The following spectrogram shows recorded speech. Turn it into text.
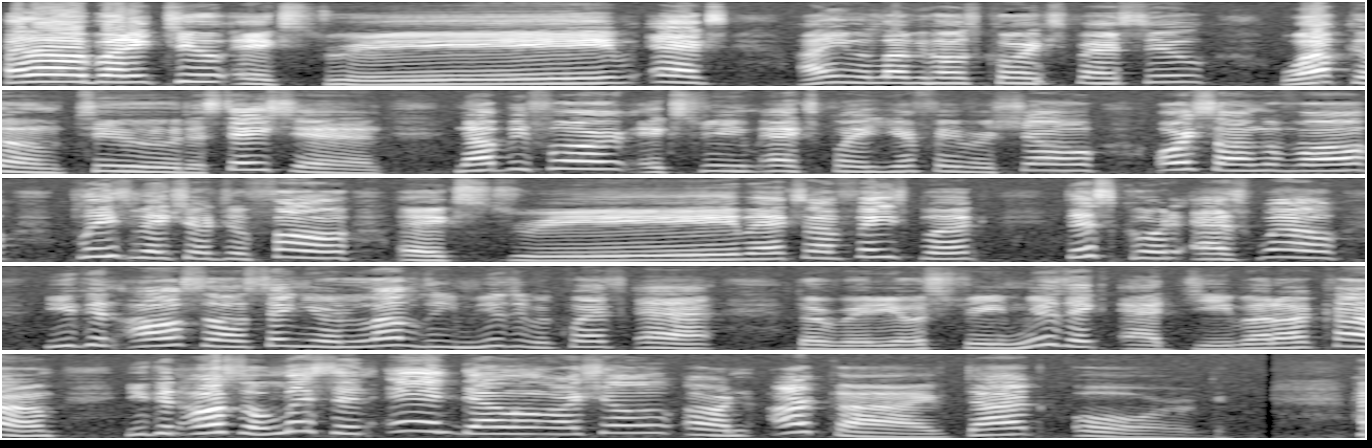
Hello, everybody, to Extreme X. I am your lovely host, Corey Expressu. Welcome to the station. Now, before Extreme X play your favorite show or song of all, please make sure to follow Extreme X on Facebook, Discord as well. You can also send your lovely music requests at the radio stream music at gmail.com. You can also listen and download our show on archive.org.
